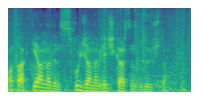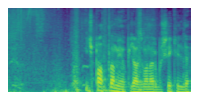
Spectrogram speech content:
Ama taktiği anladınız. Full canla bile çıkarsınız bu dövüşten. Patlamıyor plazmalar bu şekilde.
